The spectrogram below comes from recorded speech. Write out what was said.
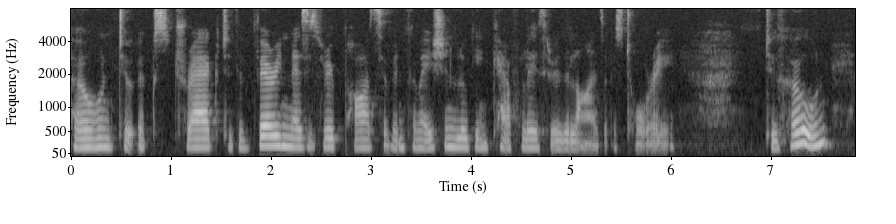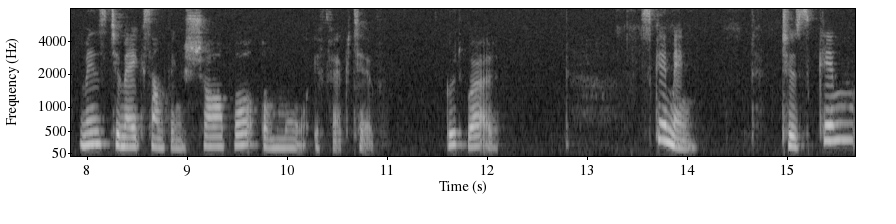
honed to extract the very necessary parts of information, looking carefully through the lines of a story. To hone means to make something sharper or more effective. Good word. Skimming. To skim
